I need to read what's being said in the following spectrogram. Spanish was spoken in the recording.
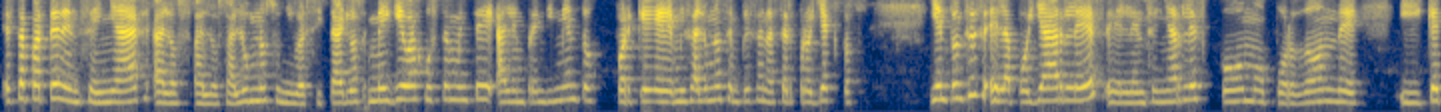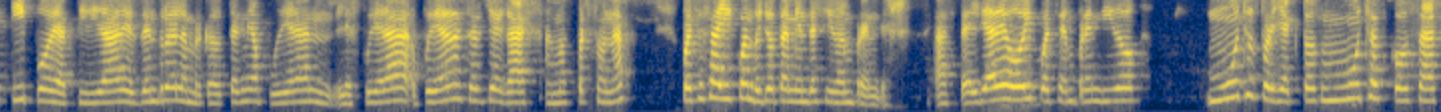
Esta parte de enseñar a los, a los alumnos universitarios me lleva justamente al emprendimiento, porque mis alumnos empiezan a hacer proyectos. Y entonces el apoyarles, el enseñarles cómo, por dónde y qué tipo de actividades dentro de la mercadotecnia pudieran, les pudiera, pudieran hacer llegar a más personas, pues es ahí cuando yo también decido emprender. Hasta el día de hoy, pues he emprendido muchos proyectos, muchas cosas.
